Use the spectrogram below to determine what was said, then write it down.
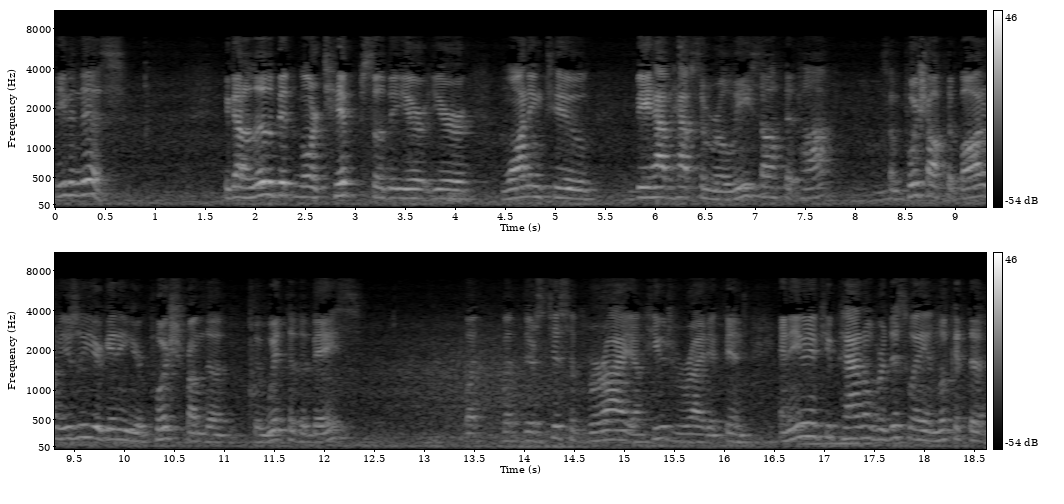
even this. You got a little bit more tip so that you're, you're wanting to be, have, have some release off the top, some push off the bottom. Usually you're getting your push from the, the width of the base. But, but there's just a variety, a huge variety of fins. And even if you pan over this way and look at the,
